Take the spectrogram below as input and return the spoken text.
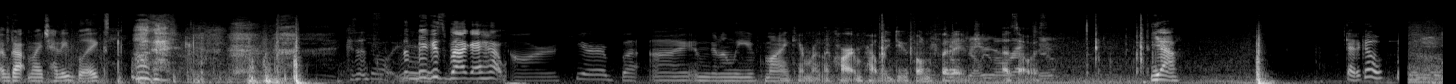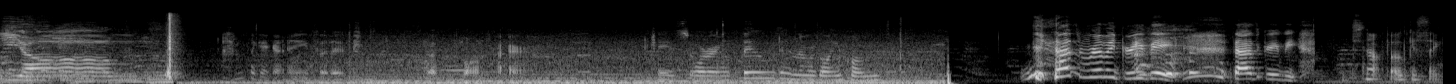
I've got my Teddy Blakes. Oh god. Because it's the biggest bag I have. Are here, but I am gonna leave my camera in the car and probably do phone footage as always. Yeah. Gotta go. Yum. I don't think I got any footage of the bonfire. Jay's ordering food and then we're going home. That's really creepy. That's creepy. It's not focusing.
